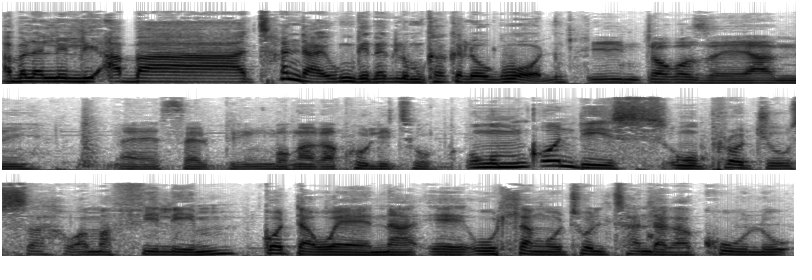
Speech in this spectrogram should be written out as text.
abalaleli abathandayo ukungena kulomkhakha lokuwona intokozo yami eh selbi ngibonga kakhulu ithuba. Ungumqondisi unguproducer wamafilimu kodwa wena eh, uhlangothi olithanda kakhulu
